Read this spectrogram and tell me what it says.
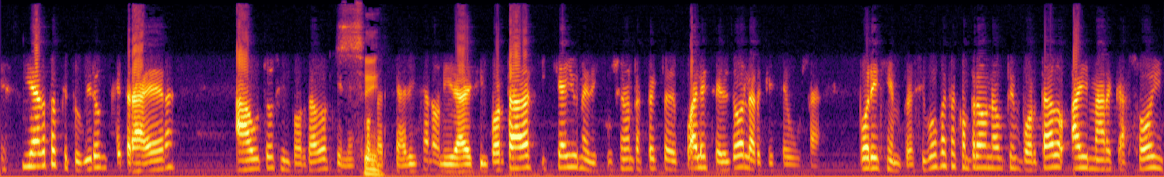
Es cierto que tuvieron que traer autos importados quienes Sí. comercializan unidades importadas y que hay una discusión respecto de cuál es el dólar que se usa. Por ejemplo, si vos vas a comprar un auto importado, hay marcas hoy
